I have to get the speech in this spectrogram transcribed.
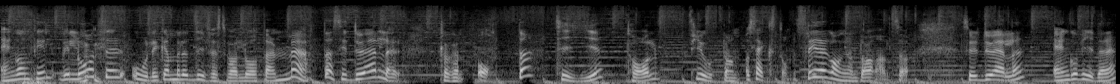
En gång till. Vi låter olika Melodifestivallåtar mötas i dueller klockan 8, 10, 12, 14 och 16. Flera gånger om dagen alltså. Så är det dueller. En går vidare.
